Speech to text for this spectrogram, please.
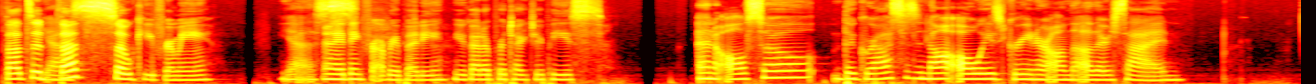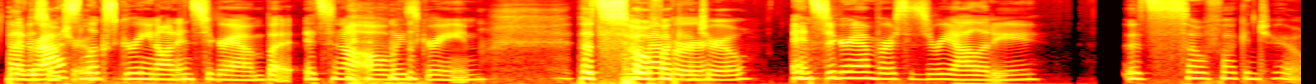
That's it. Yes. That's so key for me. Yes. And I think for everybody, you got to protect your peace. And also, the grass is not always greener on the other side. That the is so grass looks green on Instagram, but it's not always green. That's so Remember- fucking true. Instagram versus reality. It's so fucking true.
